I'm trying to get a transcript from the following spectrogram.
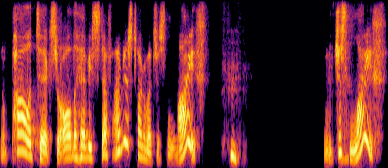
you know, politics or all the heavy stuff. I'm just talking about just life. You know, just life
